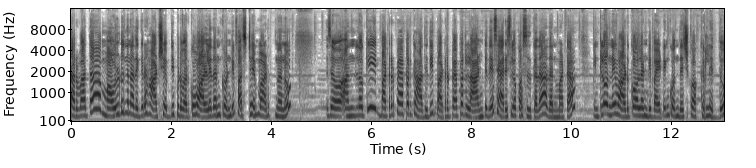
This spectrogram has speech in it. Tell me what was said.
తర్వాత మౌల్డ్ ఉంది నా దగ్గర హార్ట్ షేప్ది ఇప్పుడు వరకు వాడలేదనుకోండి ఫస్ట్ టైం వాడుతున్నాను. సో అందులోకి బటర్ పేపర్ కాదు ఇది. బటర్ పేపర్ లాంటిదే శారీస్లోకి వస్తుంది కదా అదనమాట. ఇంట్లో ఉన్నాయి వాడుకోవాలండి. బయట ఇంకొని తెచ్చుకోక్కర్లేదు.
